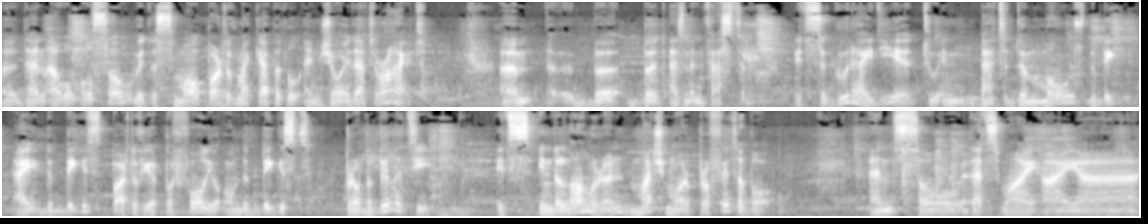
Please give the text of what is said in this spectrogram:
uh, then I will also with a small part of my capital enjoy that ride um, but, but as an investor, it's a good idea to embed the most, the big, uh, the biggest part of your portfolio on the biggest probability. It's in the long run much more profitable, and so that's why I uh,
